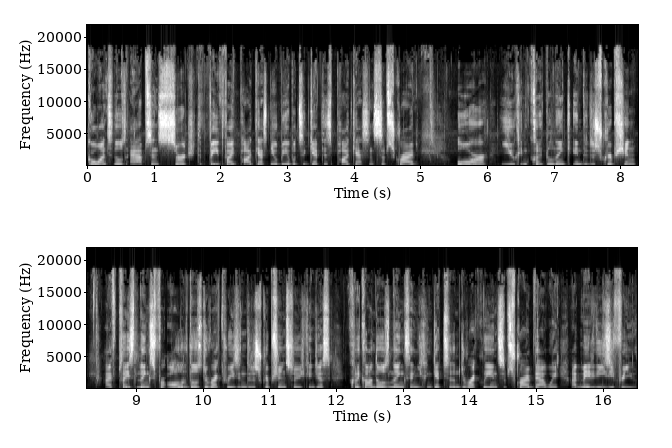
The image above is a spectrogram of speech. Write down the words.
go onto those apps and search the Faith Fight podcast, and you'll be able to get this podcast and subscribe or you can click the link in the description. I've placed links for all of those directories in the description, so you can just click on those links and you can get to them directly and subscribe that way. I've made it easy for you.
